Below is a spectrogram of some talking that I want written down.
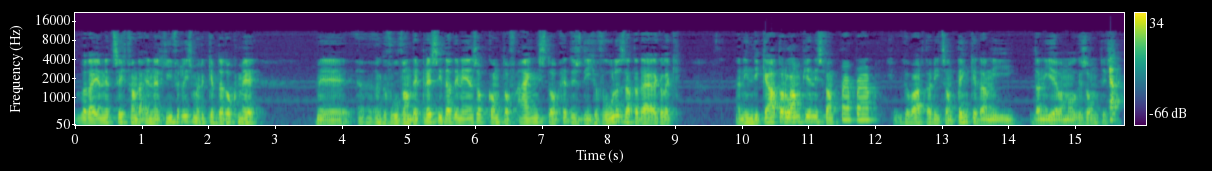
wat je net zegt van dat energieverlies, maar ik heb dat ook met, met een gevoel van depressie dat ineens opkomt, of angst, of, hè, dus die gevoelens, dat dat eigenlijk een indicatorlampje is van, pap, pap, je waart daar iets aan het denken dat niet, dat niet helemaal gezond is. Ja.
